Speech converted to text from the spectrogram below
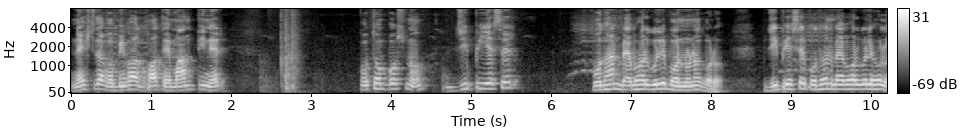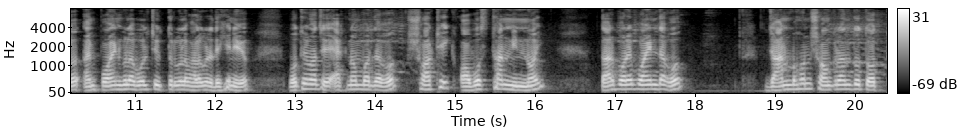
নেক্সট দেখো, বিভাগ ঘতে মান তিনের প্রথম প্রশ্ন জিপিএসের প্রধান ব্যবহারগুলি বর্ণনা করো। জিপিএসের প্রধান ব্যবহারগুলি হলো, আমি পয়েন্টগুলো বলছি, উত্তরগুলো ভালো করে দেখে নিও। প্রথমে আছে এক নম্বর দেখো, সঠিক অবস্থান নির্ণয়। তারপরে পয়েন্ট দেখো, যানবাহন সংক্রান্ত তথ্য।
